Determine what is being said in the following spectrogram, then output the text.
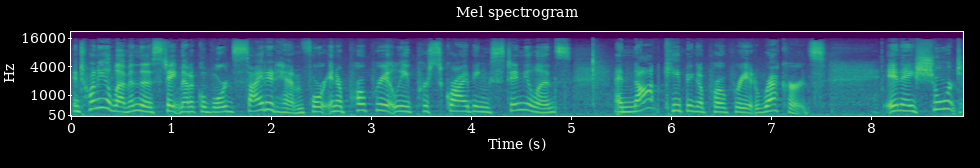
In 2011, the state medical board cited him for inappropriately prescribing stimulants and not keeping appropriate records. In a short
